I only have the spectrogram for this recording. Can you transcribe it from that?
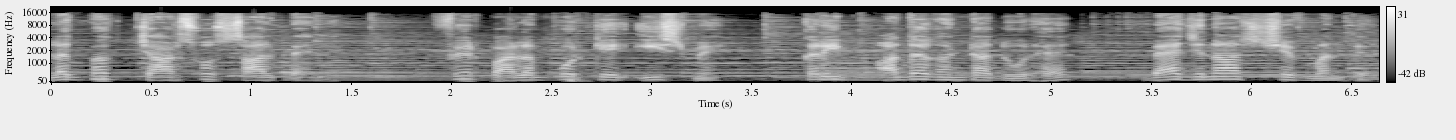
लगभग 400 साल पहले फिर पालमपुर के ईस्ट में करीब आधा घंटा दूर है बैजनाथ शिव मंदिर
